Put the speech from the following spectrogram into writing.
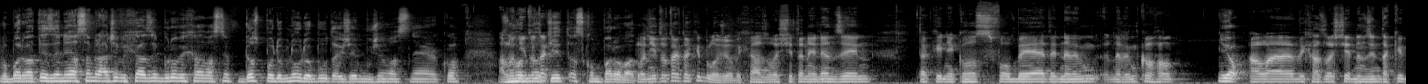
Oba dva ty ziny, já jsem rád, že vychází, budou vycházet vlastně v dost podobnou dobu, takže můžeme vlastně jako zhodnotit tak, a zkomparovat. Loni to tak taky bylo, že vycházel ještě ten jeden zin, taky někoho z fobie, teď nevím, nevím koho, Jo. Ale vycházel ještě jeden zin taky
